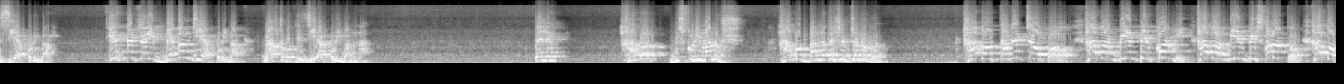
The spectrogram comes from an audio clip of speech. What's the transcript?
জিয়া পরিবার। বেগম জিয়া পরিবার, রাষ্ট্রপতি জিয়া পরিবার না। তাহলে হাবর বিশ কোটি মানুষ হাবর বাংলাদেশের জনগণ হাবর তাদের চাও পাও হাবর বিএনপির কর্মী হাবর বিএনপির সমর্থক হাবর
